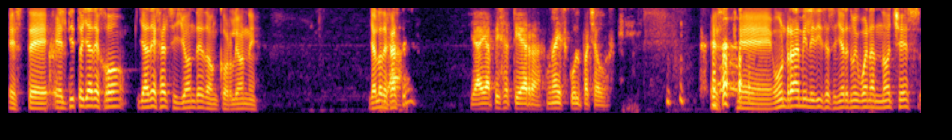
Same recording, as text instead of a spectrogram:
Este, el Tito ya dejó, ya deja el sillón de Don Corleone. ¿Ya lo dejaste? Ya, ya pisa tierra. Una disculpa, chavos. Este, un Rami le dice, señores, muy buenas noches.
